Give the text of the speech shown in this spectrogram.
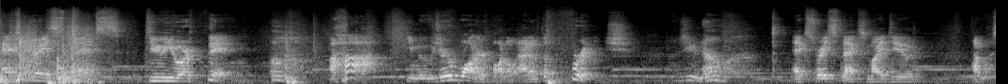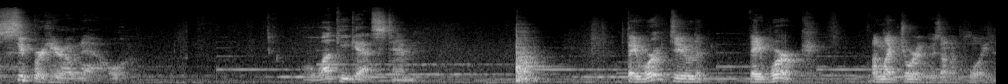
X-ray specs, do your thing. Aha! You moved your water bottle out of the fridge. How'd you know? X-ray specs, my dude. I'm a superhero now. Lucky guess, Tim. They work, dude. They work. Unlike Jordan, who's unemployed.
